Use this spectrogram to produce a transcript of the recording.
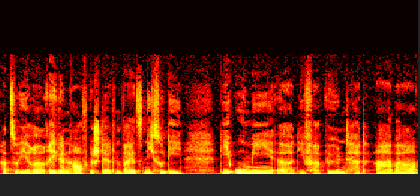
hat so ihre Regeln aufgestellt und war jetzt nicht so die, die Omi, äh, die verwöhnt hat. Aber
